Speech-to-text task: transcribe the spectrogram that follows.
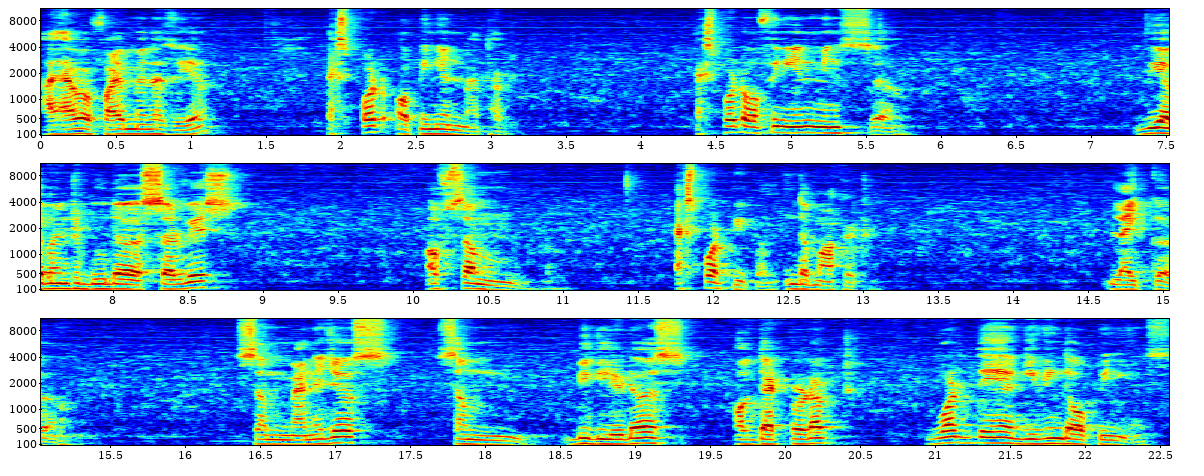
i have a five methods here. Expert opinion method. Expert opinion means uh, we are going to do the surveys of some expert people in the market. Like uh, some managers some big leaders of that product what they are giving the opinions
